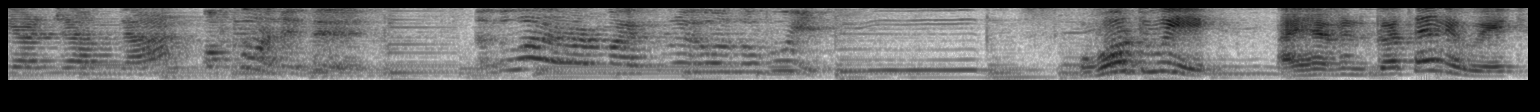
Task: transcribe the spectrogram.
Is your job done? Of course it is. And where are my three rolls of wheat? What wheat? I haven't got any wheat.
